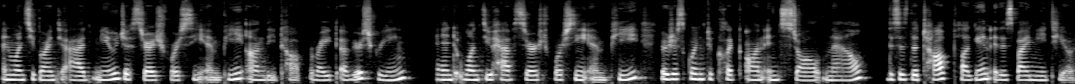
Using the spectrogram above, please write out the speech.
And once you go into add new, just search for CMP on the top right of your screen. And once you have searched for CMP, you're just going to click on install now. This is the top plugin. It is by Neato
